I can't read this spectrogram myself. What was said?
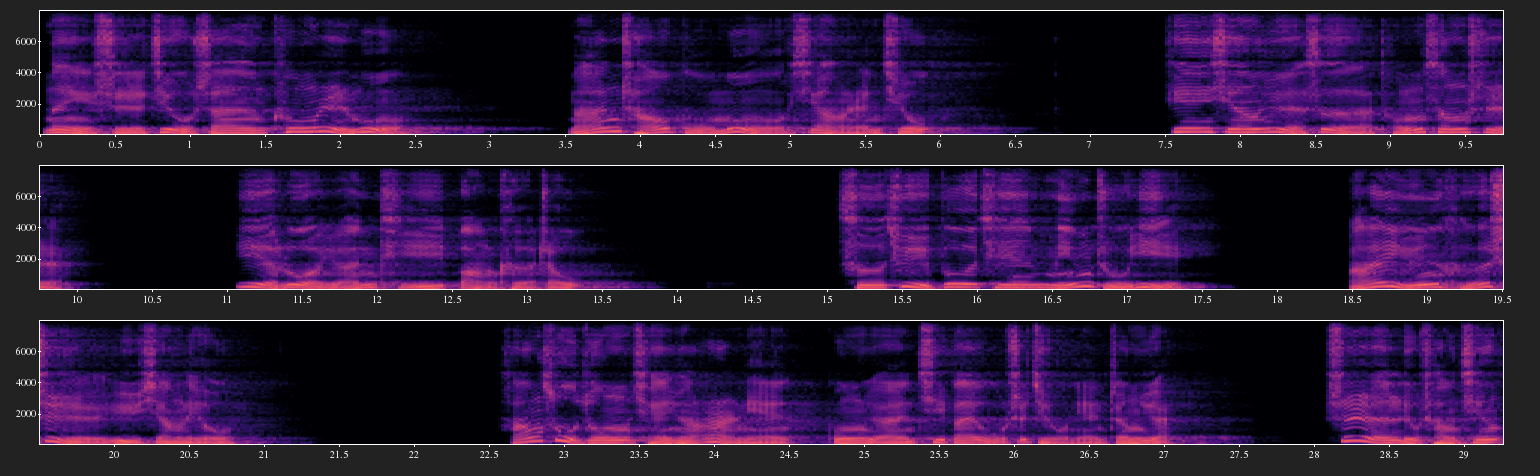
内史旧山空日暮。南朝古木向人丘，天香月色同僧事，叶落猿啼傍客舟。此去拨迁明主意，白云何事欲相留？唐肃宗乾元二年（公元759年）正月，诗人刘长卿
